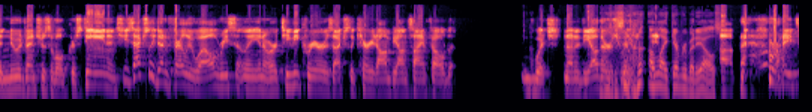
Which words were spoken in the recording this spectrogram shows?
the New Adventures of Old Christine, and she's actually done fairly well recently. You know, her TV career has actually carried on beyond Seinfeld, which none of the others really. Unlike everybody else. Um, right.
